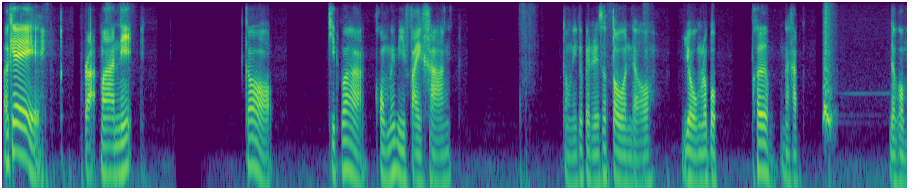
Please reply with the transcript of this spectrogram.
โอเค ประมาณนี้ ก็คิดว่าคงไม่มีไฟค้าง ตรงนี้ก็เป็นเรสโตนเดี๋ยวโยงระบบเพิ่มนะครับ เดี๋ยวผม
